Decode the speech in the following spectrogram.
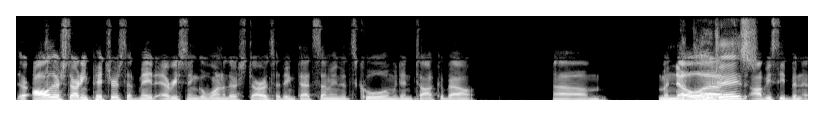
They're, all their starting pitchers have made every single one of their starts. I think that's something that's cool and we didn't talk about. Um, Manoah Jays? has obviously been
